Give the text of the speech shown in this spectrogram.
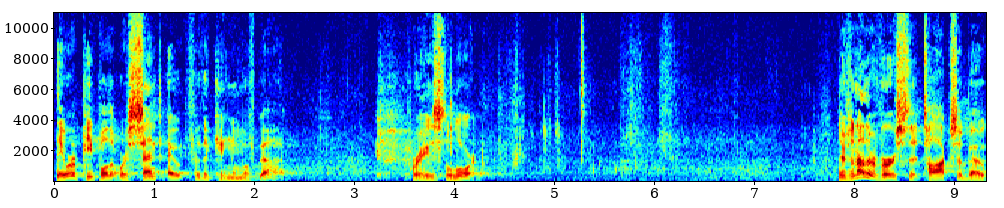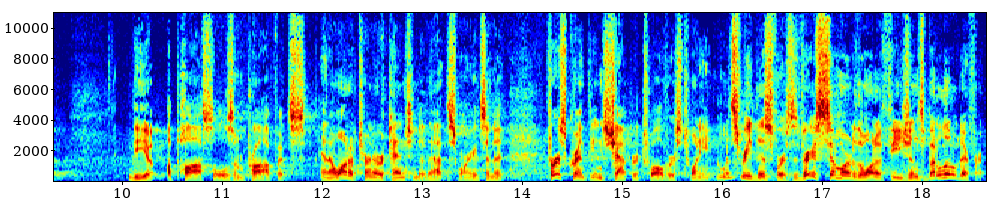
They were people that were sent out for the kingdom of God. Praise the Lord. There's another verse that talks about the apostles and prophets, and I want to turn our attention to that this morning. It's in 1 Corinthians chapter 12, verse 28. Let's read this verse. It's very similar to the one of Ephesians, but a little different.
